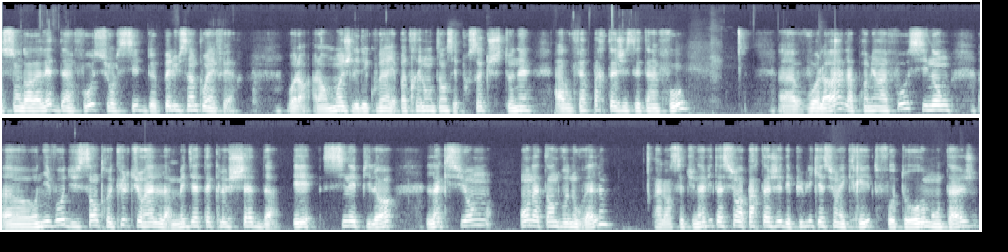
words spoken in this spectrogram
sont dans la lettre d'info sur le site de pelusin.fr. Voilà, alors moi je l'ai découvert il n'y a pas très longtemps, c'est pour ça que je tenais à vous faire partager cette info. Euh, voilà la première info. Sinon, euh, au niveau du centre culturel, médiathèque Le Shed et Cinépila, l'action On attend de vos nouvelles. Alors, c'est une invitation à partager des publications écrites, photos, montages,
